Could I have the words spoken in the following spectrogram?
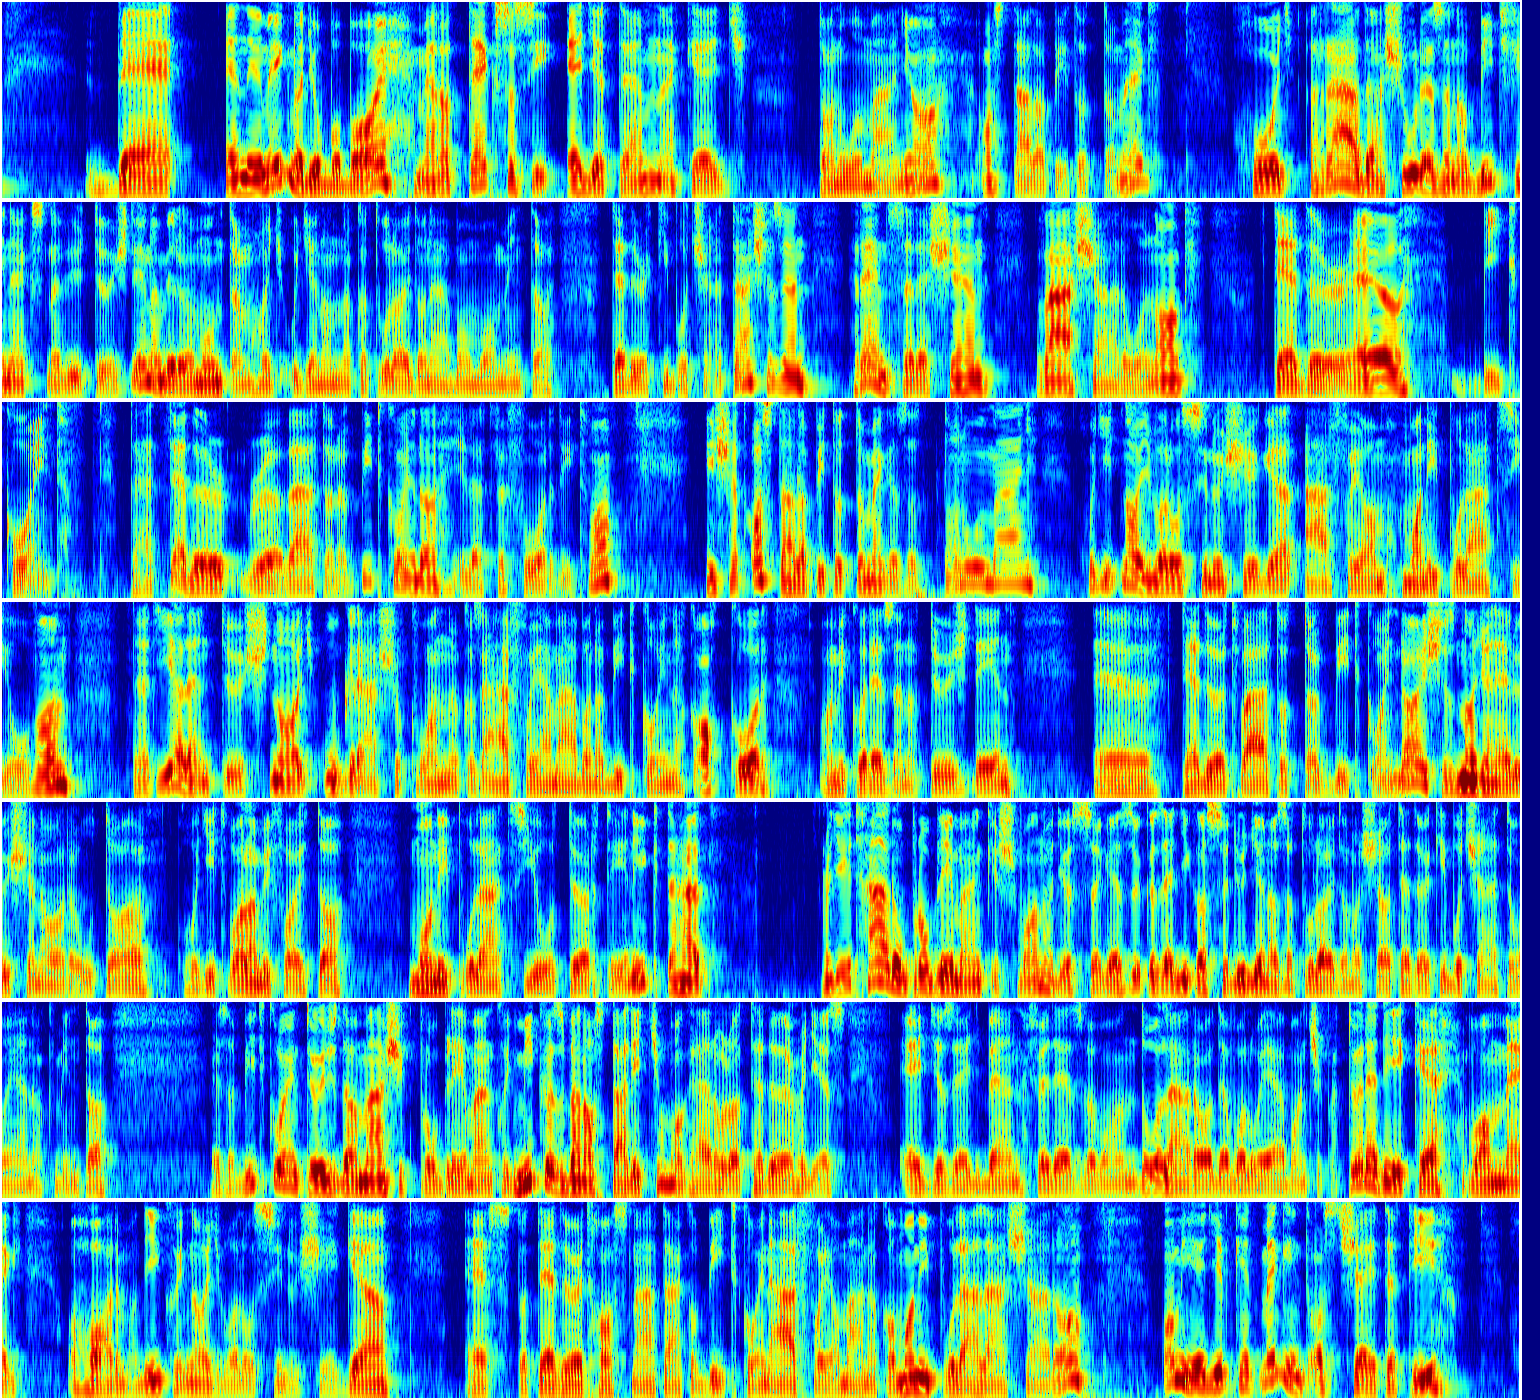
de Ennél még nagyobb a baj, mert a Texasi Egyetemnek egy tanulmánya azt állapította meg, hogy ráadásul ezen a Bitfinex nevű tőzsdén, amiről mondtam, hogy ugyanannak a tulajdonában van, mint a Tether kibocsátás, ezen rendszeresen vásárolnak Tether-el bitcoint. Tehát Tetherről váltanak bitcoinra, illetve fordítva, és hát azt állapította meg ez a tanulmány, hogy itt nagy valószínűséggel árfolyam manipuláció van, tehát jelentős nagy ugrások vannak az árfolyamában a bitcoinnak akkor, amikor ezen a tőzsdén tedőt váltottak bitcoinra, és ez nagyon erősen arra utal, hogy itt valami fajta manipuláció történik, tehát Ugye itt három problémánk is van, hogy összegezzük. Az egyik az, hogy ugyanaz a tulajdonosa a tedő kibocsátójának, mint a ez a bitcoin tőzs, de a másik problémánk, hogy miközben azt állítja magáról a Tether, hogy ez egy az egyben fedezve van dollárral, de valójában csak a töredéke van meg. A harmadik, hogy nagy valószínűséggel ezt a tethert használták a bitcoin árfolyamának a manipulálására, ami egyébként megint azt sejteti,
